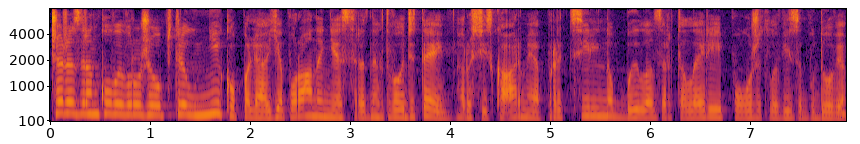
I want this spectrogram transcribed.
Через ранковий ворожий обстріл Нікополя є поранені серед них двоє дітей. Російська армія прицільно била з артилерії по житловій забудові.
